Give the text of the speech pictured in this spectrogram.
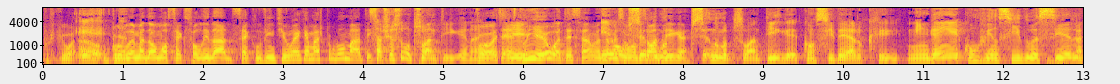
porque o, é... o problema da homossexualidade do século XXI é que é mais problemático. Sabes que eu sou uma pessoa antiga, não é? Pois, és tu e eu, atenção, eu, eu também sou uma pessoa uma, antiga. Sendo uma pessoa antiga, considero que ninguém é convencido a ser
